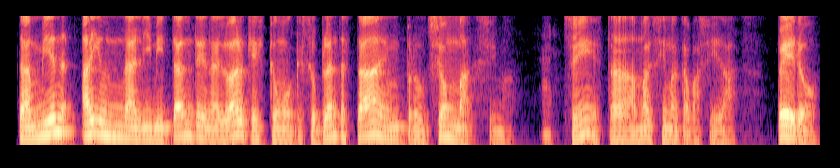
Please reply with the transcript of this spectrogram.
también hay una limitante en Alvar que es como que su planta está en producción máxima. ¿Sí? Está a máxima capacidad. Pero,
